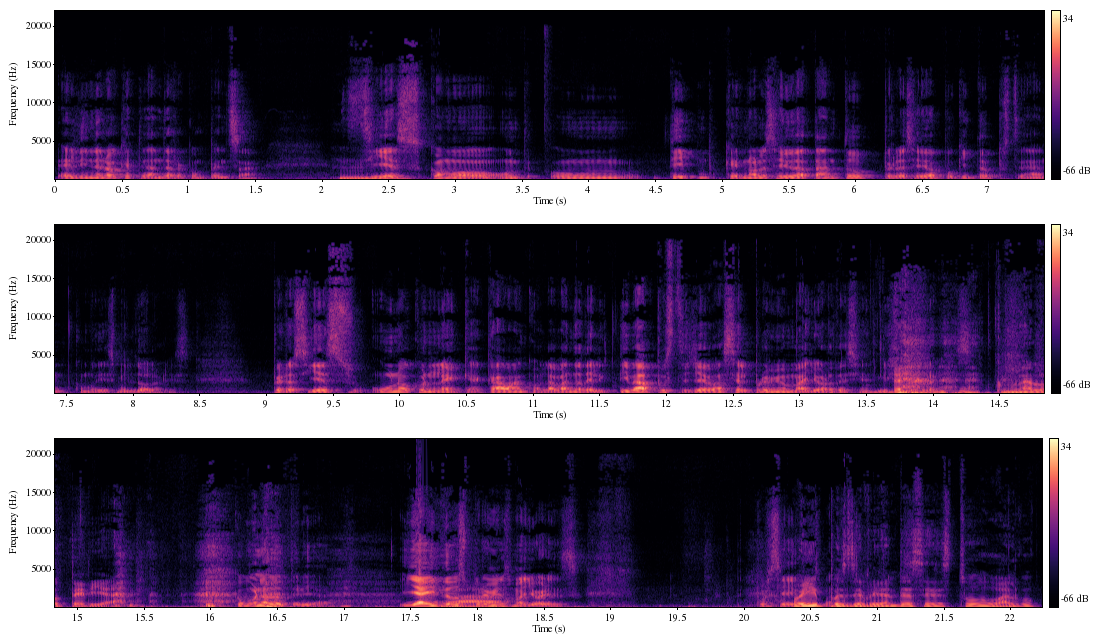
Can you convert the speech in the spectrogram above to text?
el dinero que te dan de recompensa. Si mm. es como un, un, tip que no les ayuda tanto, pero les ayuda poquito, pues te dan como 10 mil dólares. Pero si es uno con el que acaban con la banda delictiva, pues te llevas el premio mayor de 100 mil dólares. como una lotería. como una lotería. Y hay dos premios mayores. Oye, pues deberían de hacer esto algo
